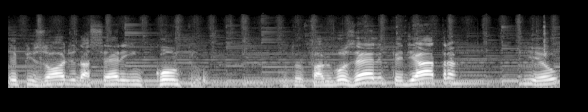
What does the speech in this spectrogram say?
episódio da série Encontro. Dr. Fábio Bozelli, pediatra, e eu,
